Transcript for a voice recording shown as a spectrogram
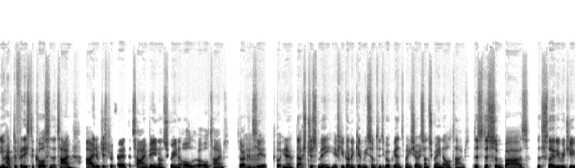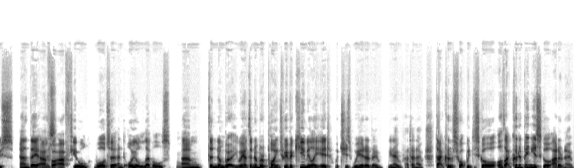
you have to finish the course in the time. I'd have just preferred the time being on screen at all at all times, so I could Mm. see it. But you know, that's just me. If you're going to give me something to go up against, make sure it's on screen at all times. There's there's some bars that slowly reduce, and they are for our fuel, water, and oil levels. Um, the number we have the number of points we've accumulated, which is weird. I, you know, I don't know. That could have swapped with your score, or that could have been your score. I don't know.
